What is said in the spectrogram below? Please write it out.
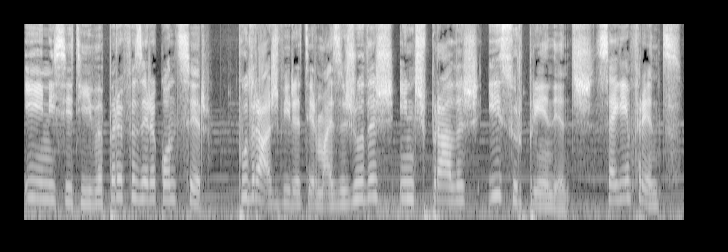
e iniciativa para fazer acontecer. Poderás vir a ter mais ajudas inesperadas e surpreendentes. Segue em frente.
